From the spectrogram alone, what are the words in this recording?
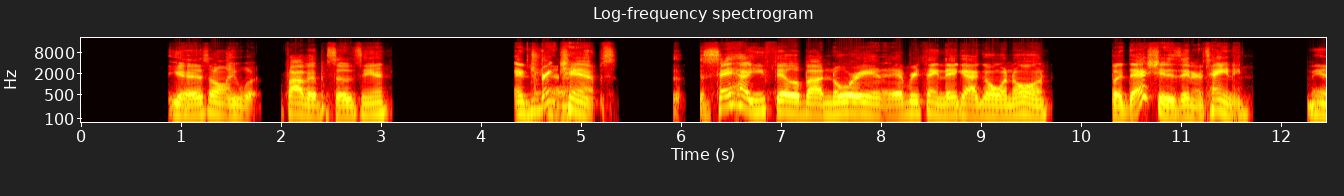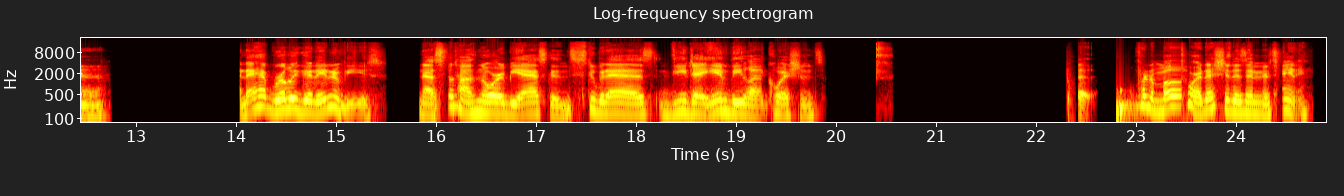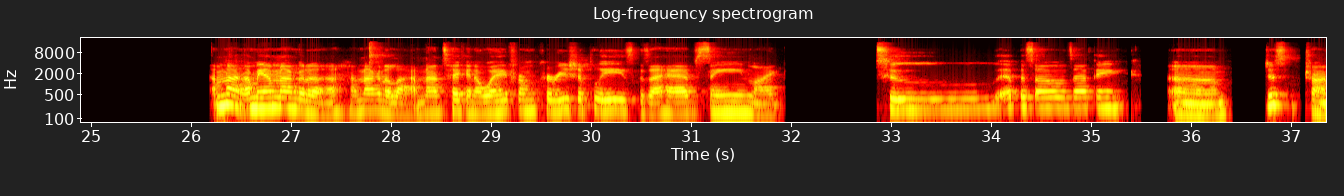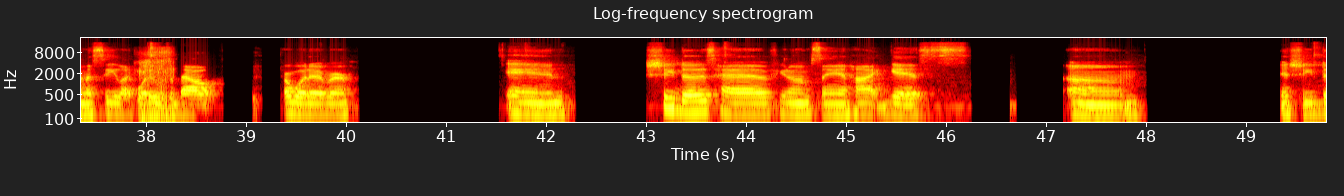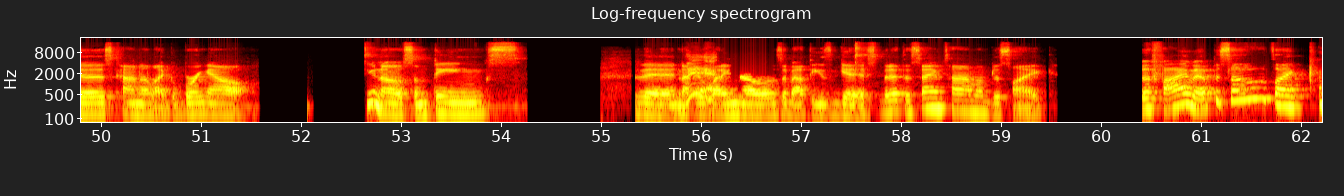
yeah, it's only what five episodes in. And Drink yeah. Champs, say how you feel about N.O.R.E. and everything they got going on, but that shit is entertaining. Yeah. And they have really good interviews. Now sometimes N.O.R.E. be asking stupid ass DJ Envy like questions. But for the most part, that shit is entertaining. I'm not. I mean, I'm not gonna. I'm not gonna lie. I'm not taking away from Caresha, please, because I have seen like two episodes. I think. Um, just trying to see like what it was about or whatever. And she does have, you know, what I'm saying, hot guests. Um, and she does kind of like bring out, you know, some things that not yeah. everybody knows about these guests. But at the same time, I'm just like, the five episodes, like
